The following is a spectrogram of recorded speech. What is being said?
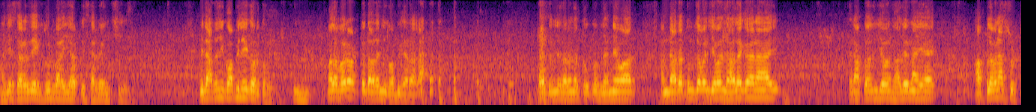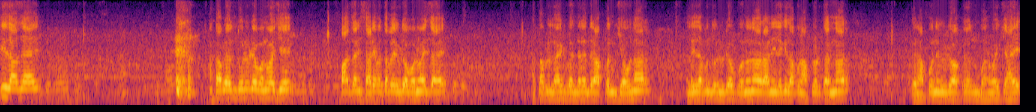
म्हणजे सर्वांना एकजूट पाहिजे आपली सर्वांची. मी दादाची कॉपी नाही करतो. मला बरं वाटतं दादांची कॉपी करायला. तर तुमच्या सरांचा खूप खूप धन्यवाद. आणि दादा तुमचं पण जेवण झालं का नाही? तर आपलं जेवण झालं नाही आहे. आपलं पण आज सुट्टी आज आहे. आता आपल्याला दोन व्हिडिओ बनवायचे पाच आणि साडेपाच आपला व्हिडिओ बनवायचा आहे. आता आपलं लाइट बंद झाल्यानंतर आपण जेवणार. लगेच आपण दोन व्हिडिओ बनवणार आणि लगेच आपण अपलोड करणार. कारण आपण व्हिडिओ आपल्याला बनवायचे आहे.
